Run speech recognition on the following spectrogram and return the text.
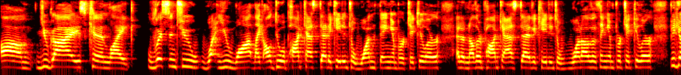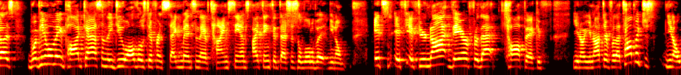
um, you guys can like listen to what you want. Like I'll do a podcast dedicated to one thing in particular and another podcast dedicated to one other thing in particular. Because when people make podcasts and they do all those different segments and they have timestamps, I think that that's just a little bit, you know, it's if if you're not there for that topic, if you know, you're not there for that topic, just, you know,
